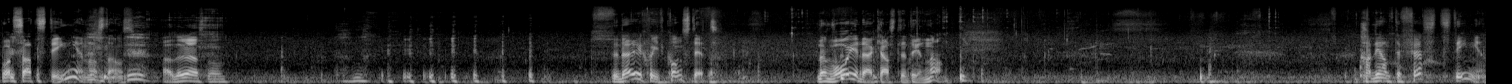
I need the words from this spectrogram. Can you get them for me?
Var satt stingen någonstans? Ja, det någon. Det där är skitkonstigt. Den var ju där kastet innan. Hade jag inte fäst stingen?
